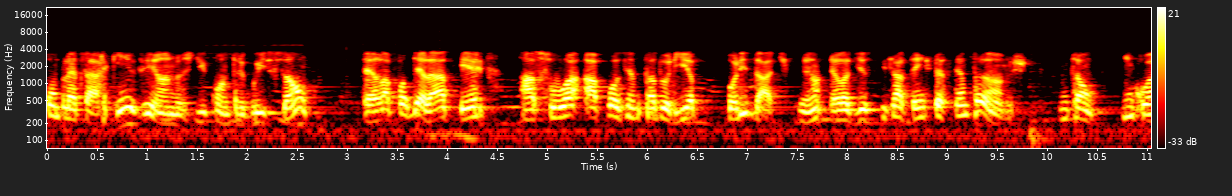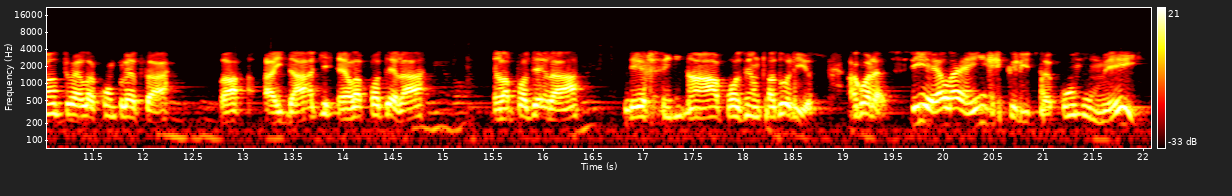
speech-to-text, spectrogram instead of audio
completar 15 anos de contribuição, ela poderá ter a sua aposentadoria por idade. Né? Ela disse que já tem 60 anos. Então, enquanto ela completar a, a idade, ela poderá, ela poderá ter sim a aposentadoria. Agora, se ela é inscrita como MEI,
